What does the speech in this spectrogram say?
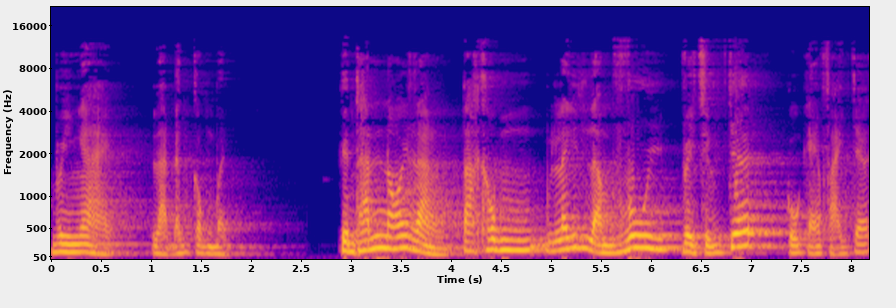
vì ngài là đấng công bình. Kinh thánh nói rằng ta không lấy làm vui về sự chết của kẻ phải chết.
